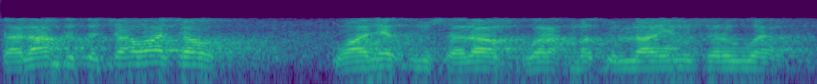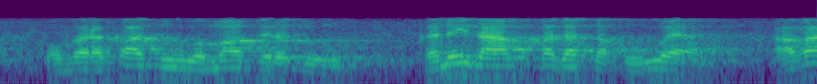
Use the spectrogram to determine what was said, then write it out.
سلام د تچا واچاو وعلیکم السلام ورحمت الله وسره وبرکاته ومغفرته کنه دا قدر تقوا هغه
